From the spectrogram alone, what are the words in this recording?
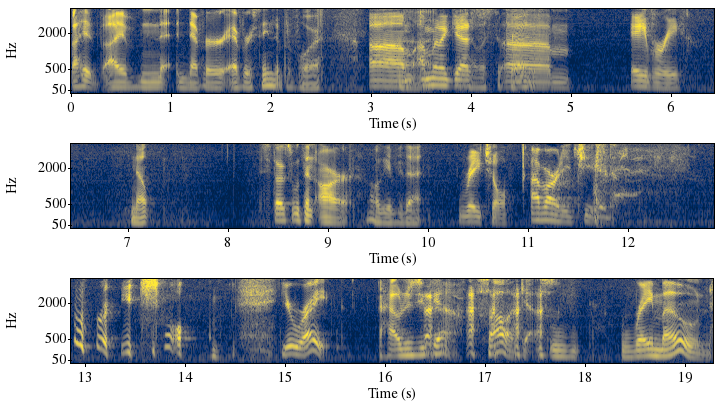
I have I've n- never ever seen it before. Um, I'm gonna guess um, Avery, Nope. Starts with an R. I'll give you that. Rachel. I've already cheated. Rachel. You're right. How did you guess? solid guess. Raymond.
